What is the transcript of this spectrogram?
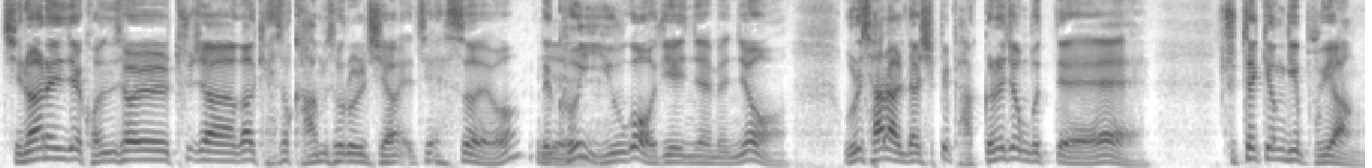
지난해 이제 건설 투자가 계속 감소를 했어요. 근데 예. 그 이유가 어디에 있냐면요. 우리 잘 알다시피 박근혜 정부 때 주택 경기 부양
